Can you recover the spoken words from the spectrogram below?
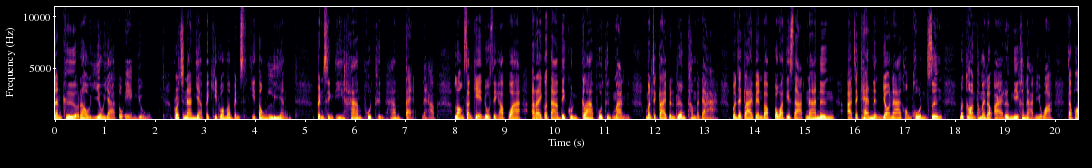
นั่นคือเราเยียวยาตัวเองอยู่ เพราะฉะนั้นอย่าไปคิดว่ามันเป็นสิ่งที่ต้องเลี่ยง เป็นสิ่งที่ห้ามพูดถึงห้ามแตะนะครับ ลองสังเกตดูสิครับว่าอะไรก็ตามที่คุณกล้าพูดถึงมัน มันจะกลายเป็นเรื่องธรรมดา มันจะกลายเป็นแบบประวัติศาสตร์หน้าหนึ่ง อาจจะแค่หนึ่งย่อหน้าของคุณ ซึ่งเมื่อก่อนทำไมเราอายเรื่องนี้ขนาดนี้วะ แต่พอ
